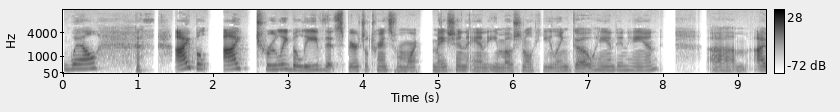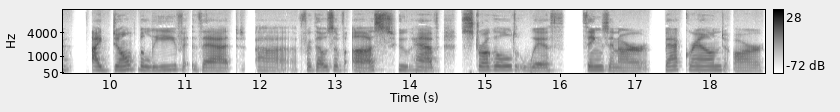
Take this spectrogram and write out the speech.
Well, I be- I truly believe that spiritual transformation and emotional healing go hand in hand. Um, I I don't believe that uh, for those of us who have struggled with things in our background, our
